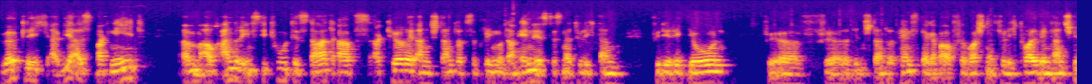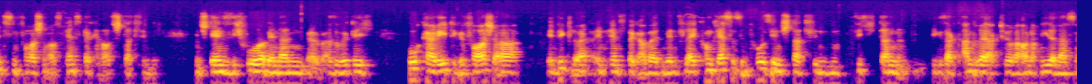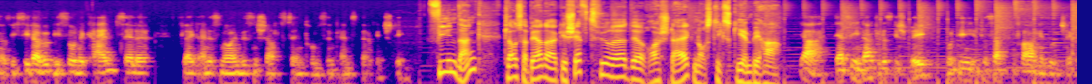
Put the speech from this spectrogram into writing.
wirklich, äh, wir als Magnet, ähm, auch andere Institute, Start-ups, Akteure an den Standort zu bringen. Und am Ende ist es natürlich dann für die Region für, für den Standort Penzberg, aber auch für Roche natürlich toll, wenn dann Spitzenforschung aus Penzberg heraus stattfindet. Und stellen Sie sich vor, wenn dann äh, also wirklich hochkarätige Forscher, Entwickler in Penzberg arbeiten, wenn vielleicht Kongresse, Symposien stattfinden, sich dann, wie gesagt, andere Akteure auch noch niederlassen. Also ich sehe da wirklich so eine Keimzelle vielleicht eines neuen Wissenschaftszentrums in Penzberg entstehen. Vielen Dank, Klaus Haberda, Geschäftsführer der Roche Diagnostics GmbH. Ja, herzlichen Dank für das Gespräch und die interessanten Fragen, Herr Dunczek.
